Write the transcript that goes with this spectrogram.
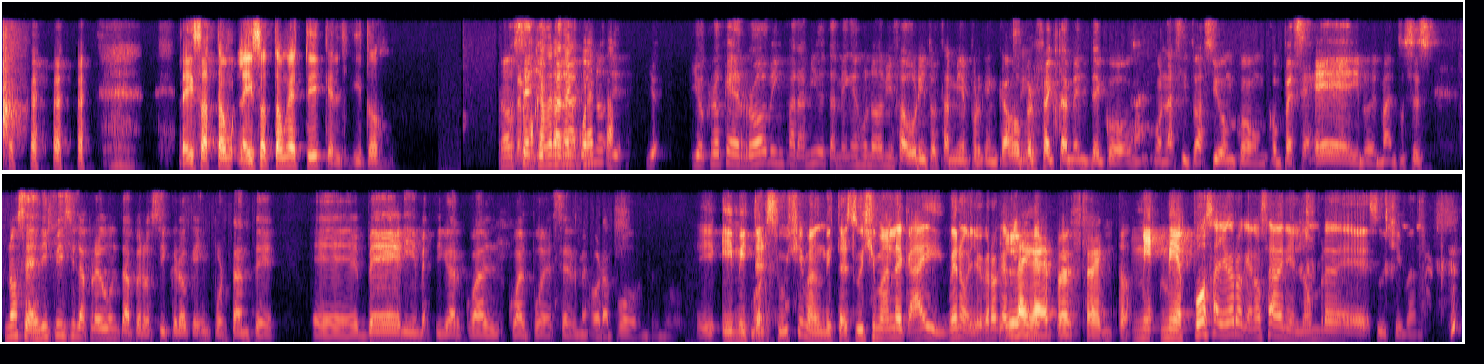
le, hizo hasta un, le hizo hasta un sticker y todo. No sé, para mí no, yo, yo, creo que Robin para mí también es uno de mis favoritos también porque encajó perfectamente con, con, la situación con, con, PSG y lo demás. Entonces, no sé, es difícil la pregunta, pero sí creo que es importante eh, ver e investigar cuál, cuál puede ser el mejor apodo. Y, y Mr. Sushiman, Mr. Sushiman le cae. Bueno, yo creo que. Le cae perfecto. Mi, mi, esposa, yo creo que no sabe ni el nombre de Sushiman.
